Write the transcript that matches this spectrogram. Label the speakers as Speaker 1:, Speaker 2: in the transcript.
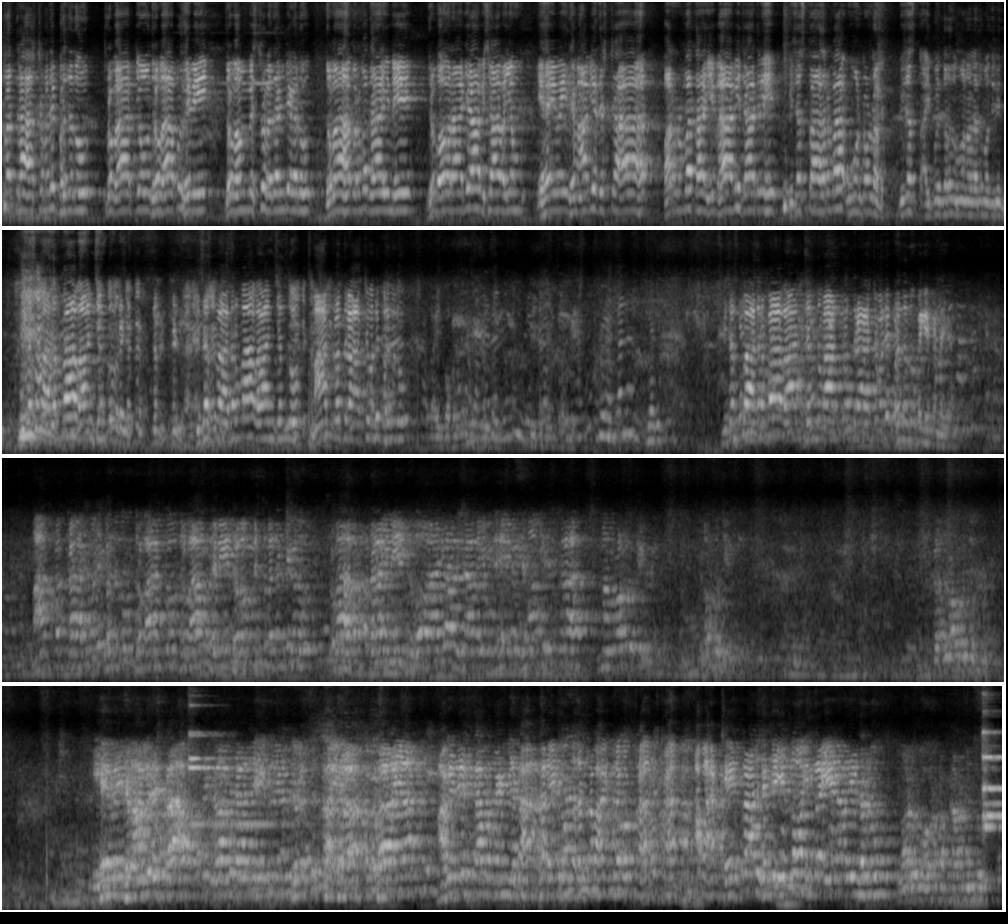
Speaker 1: మాత్వద్రాష్టమది భ్రజదు ధ్రువార్జో ధ్రువా పృథివీ ధ్రువం విశ్వవదం జగదు ధ్రువాः పర్వతాయిమే ధ్రువో రాజా విశావయం యహైవైధమావ్యతిష్టా పర్వత ఇవావిచాతిరి విశస్తా సర్వ ఊ అంటూ ఉండాలి విశస్త అయిపోయిన తర్వాత ఊ అనాలి అది మాకు తెలియదు విశస్తా సర్వ వాంఛంతు రండి, రండి, రండి. విశస్తా సర్వ వాంఛంతు మాత్వద్రాష్టమది భ్రజదు విశస్పాదర్భావాంఛందు మాత్రద్రాష్టమది భ్రదతు పైకెక్కండి మాత్రద్రాష్టమది భ్రదతు ధ్రువాంతో ధ్రువా मात्मभ्राश्वरे भजतो ध्रुवाचो ध्रुवाधरे ध्रुवं मिश्रभदज्ञगदो ध्रुवाः पर्वतायिने ध्रुवो राजा विशावयं देहे विधमामि ऋषा मम रोचते रोचते इहे वै धमामि ऋषा अपने गावजाने इंद्रियं जगत्सुखाया समभाया अग्रे स्थापतन्यतः धरे गोत्रः इन्द्रगोत्रः कृष्णः अपः क्षेत्राणि सञ्जयन्नो इन्द्र एनवदे धनु इवाडो पौरम प्राणमितो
